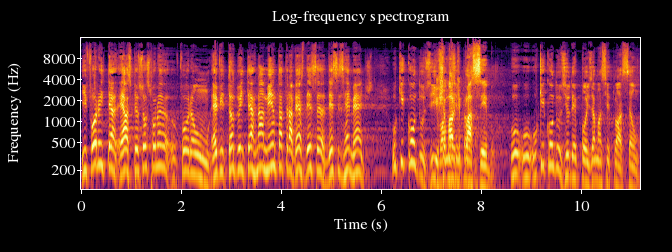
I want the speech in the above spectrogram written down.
E foram eh, as pessoas foram, foram evitando o internamento através desse, desses remédios. O que conduziu. Que chamaram de placebo. O, o, o que conduziu depois a uma situação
